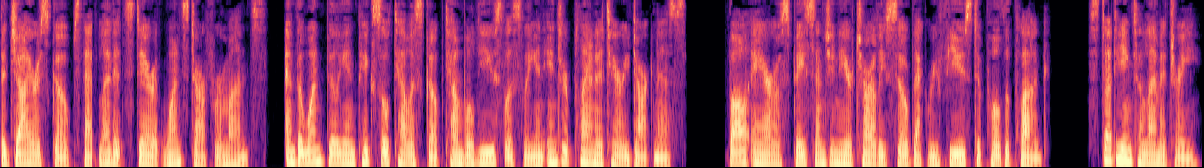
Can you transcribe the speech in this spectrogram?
the gyroscopes that let it stare at one star for months, and the 1 billion pixel telescope tumbled uselessly in interplanetary darkness. Ball aerospace engineer Charlie Sobeck refused to pull the plug. Studying telemetry,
